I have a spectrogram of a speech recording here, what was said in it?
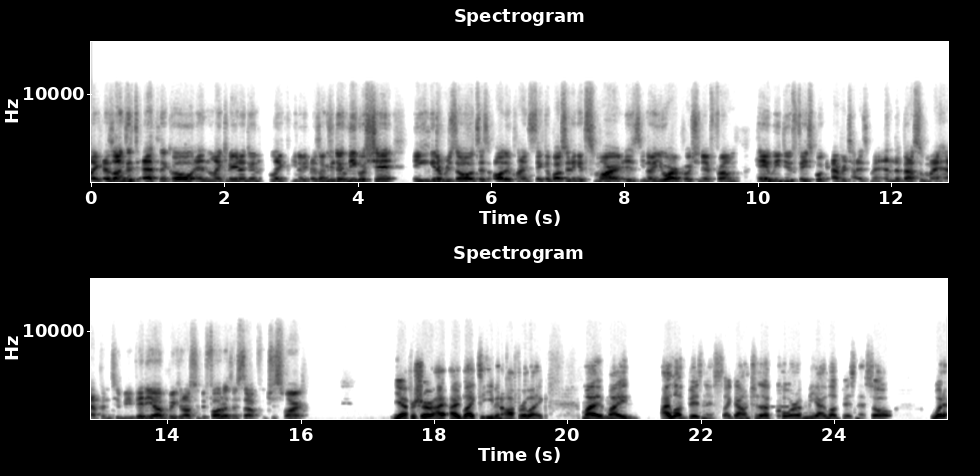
like as long as it's ethical and like you know you're not doing like you know as long as you're doing legal shit and you can get them results. That's all their clients think about. So I think it's smart is you know you are approaching it from hey we do Facebook advertisement and the vessel might happen to be video, but you could also do photos and stuff, which is smart. yeah, for sure. I, I'd like to even offer like my my I love business, like down to the core of me, I love business. So what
